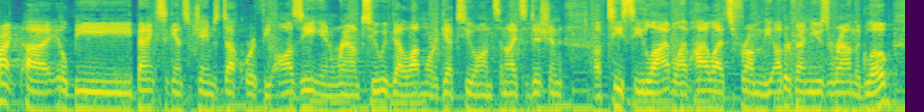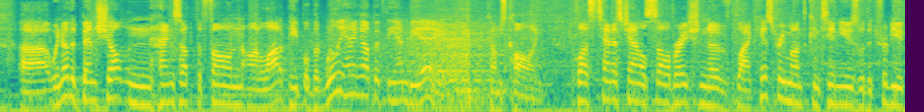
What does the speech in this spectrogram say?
All right, uh, it'll be Banks against James Duckworth, the Aussie, in round two. We've got a lot more to get to on tonight's edition of TC Live. We'll have highlights from the other venues around the globe. Uh, we know that Ben Shelton hangs up the phone on a lot of people, but will he hang up if the NBA comes calling? Plus, Tennis Channel's celebration of Black History Month continues with a tribute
